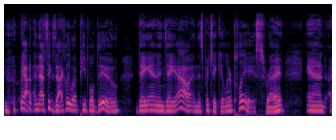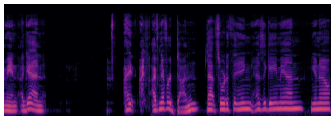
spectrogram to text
repeat. yeah, and that's exactly what people do day in and day out in this particular place, right? And I mean, again, I I've never done that sort of thing as a gay man, you know,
